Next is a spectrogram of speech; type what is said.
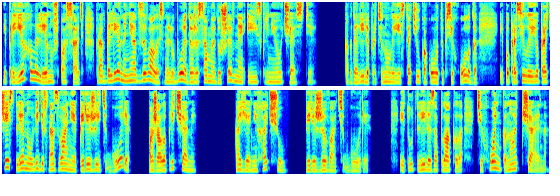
и приехала Лену спасать. Правда, Лена не отзывалась на любое, даже самое душевное и искреннее участие. Когда Лиля протянула ей статью какого-то психолога и попросила ее прочесть, Лена, увидев название «Пережить горе», пожала плечами. «А я не хочу», переживать горе. И тут Лиля заплакала, тихонько, но отчаянно.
